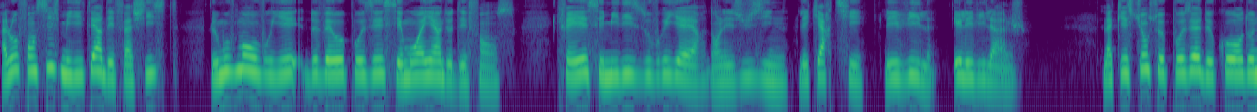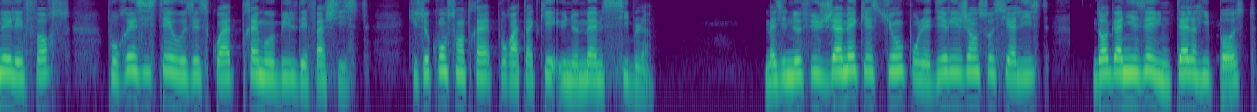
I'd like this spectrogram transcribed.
À l'offensive militaire des fascistes, le mouvement ouvrier devait opposer ses moyens de défense, créer ses milices ouvrières dans les usines, les quartiers, les villes et les villages. La question se posait de coordonner les forces pour résister aux escouades très mobiles des fascistes, qui se concentraient pour attaquer une même cible. Mais il ne fut jamais question pour les dirigeants socialistes d'organiser une telle riposte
